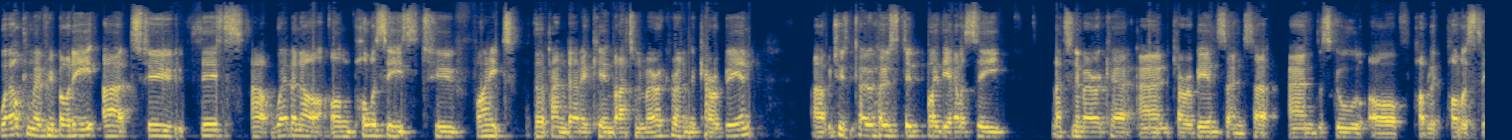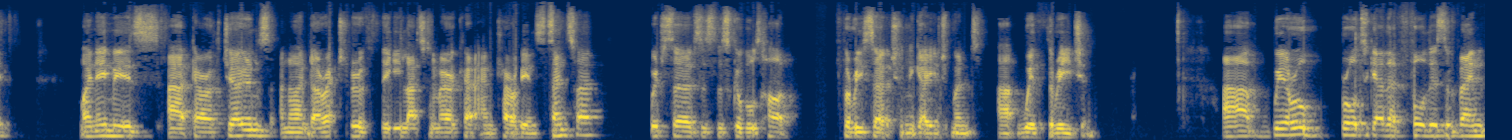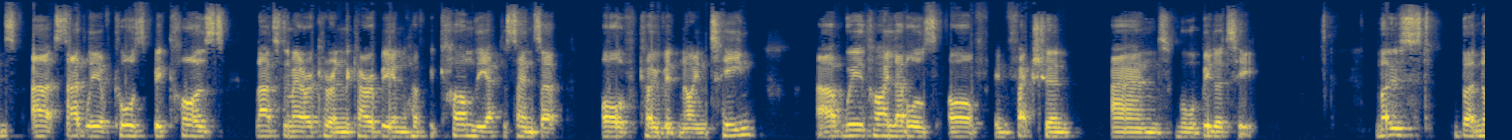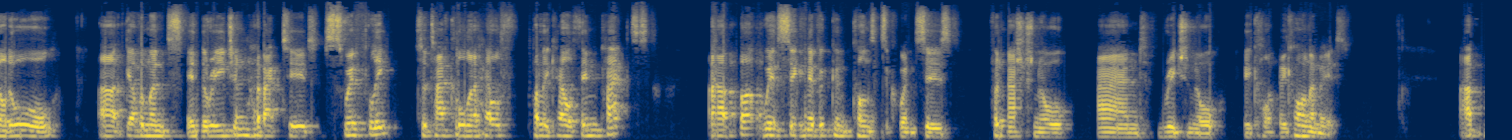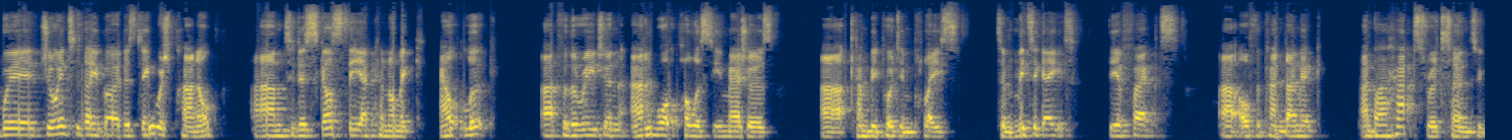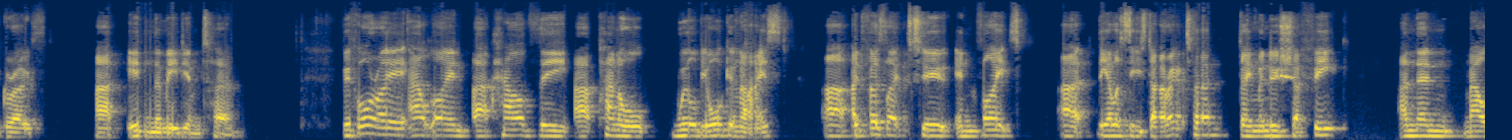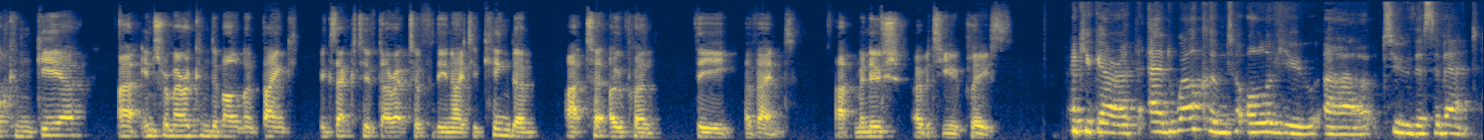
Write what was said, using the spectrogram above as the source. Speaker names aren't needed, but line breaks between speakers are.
Welcome, everybody, uh, to this uh, webinar on policies to fight the pandemic in Latin America and the Caribbean, uh, which is co hosted by the LSE Latin America and Caribbean Centre and the School of Public Policy. My name is uh, Gareth Jones, and I'm Director of the Latin America and Caribbean Centre, which serves as the school's hub for research and engagement uh, with the region. Uh, we are all brought together for this event, uh, sadly, of course, because Latin America and the Caribbean have become the epicenter of COVID 19 uh, with high levels of infection and morbidity. Most, but not all, uh, governments in the region have acted swiftly to tackle the health, public health impacts, uh, but with significant consequences for national and regional eco- economies. Uh, we're joined today by a distinguished panel um, to discuss the economic outlook uh, for the region and what policy measures uh, can be put in place to mitigate the effects uh, of the pandemic and perhaps return to growth uh, in the medium term. Before I outline uh, how the panel will be organized, I'd first like to invite uh, the LSE's director, Dame Minouche Shafik, and then Malcolm Gear, uh, Inter American Development Bank Executive Director for the United Kingdom, uh, to open the event. Uh, over to you, please.
Thank you, Gareth, and welcome to all of you uh, to this event.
